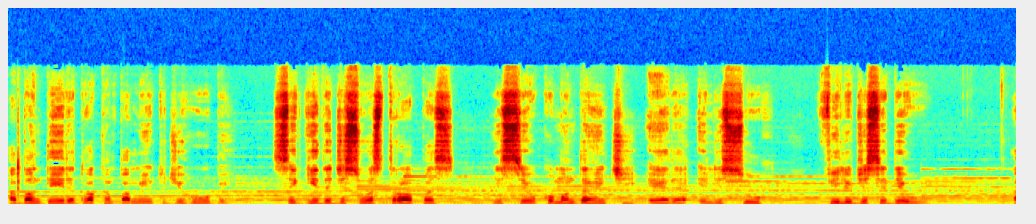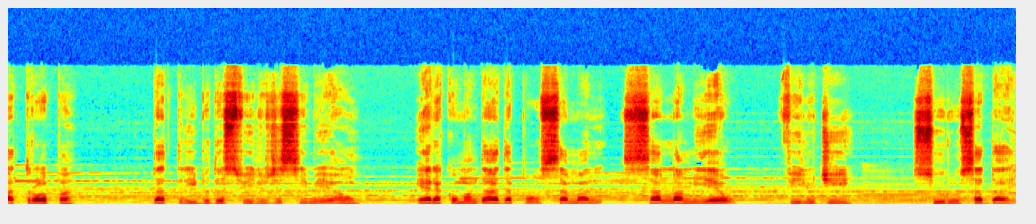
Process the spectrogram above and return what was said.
a bandeira do acampamento de Ruben, seguida de suas tropas, e seu comandante era Elissur, filho de Sedeur. A tropa da tribo dos filhos de Simeão era comandada por Samal, Salamiel, filho de Surusadai,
